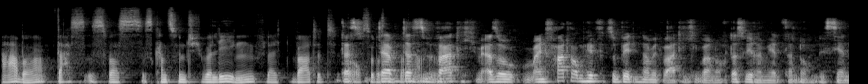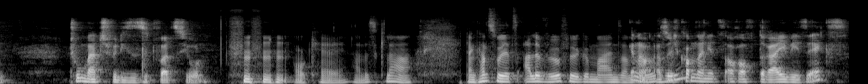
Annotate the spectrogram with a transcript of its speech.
Aber das ist was, das kannst du natürlich überlegen. Vielleicht wartet das, auch so das. Da, das warte ich, also mein Vater um Hilfe zu bitten, damit warte ich lieber noch. Das wäre mir jetzt dann doch ein bisschen too much für diese Situation. okay, alles klar. Dann kannst du jetzt alle Würfel gemeinsam Genau, würfeln. also ich komme dann jetzt auch auf 3 W6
